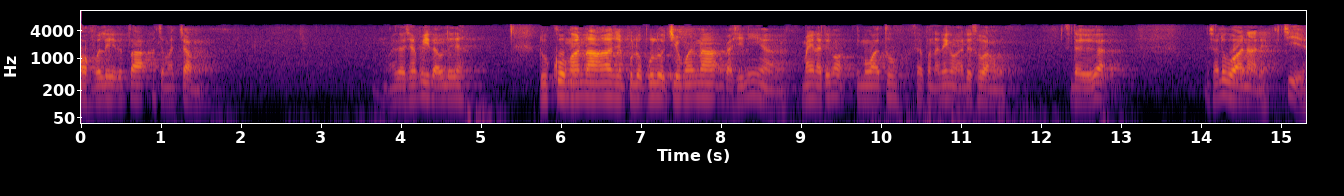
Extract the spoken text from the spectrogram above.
Off balik, letak macam-macam. Mazhab syafi'i tak boleh. Dukung anak je, puluk-puluk cium anak kat sini. Ya. Main lah tengok, lima waktu. Siapa nak tengok, ada seorang tu. Saudara tak? Selalu bawa anak dia, kecil je.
